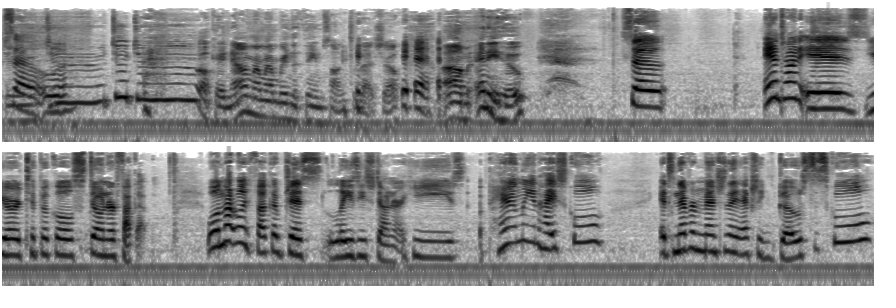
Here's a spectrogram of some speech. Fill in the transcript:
So, Do, do, do. Okay, now I'm remembering the theme song to that show. Um, anywho, so Anton is your typical stoner fuck up. Well, not really fuck up, just lazy stoner. He's apparently in high school. It's never mentioned that he actually goes to school.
